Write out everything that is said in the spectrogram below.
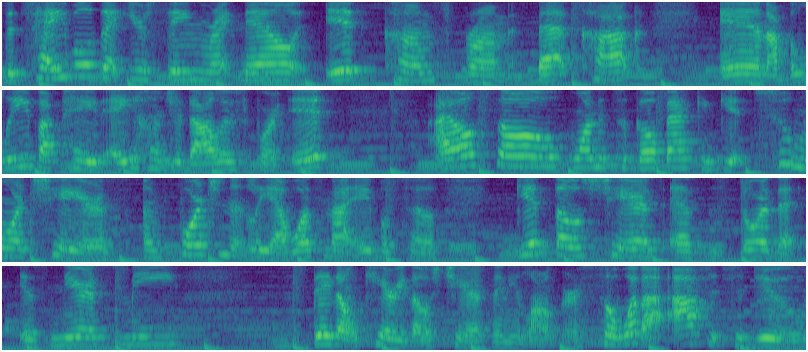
The table that you're seeing right now, it comes from Badcock and I believe I paid $800 for it. I also wanted to go back and get two more chairs. Unfortunately, I was not able to get those chairs as the store that is nearest me, they don't carry those chairs any longer. So what I opted to do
